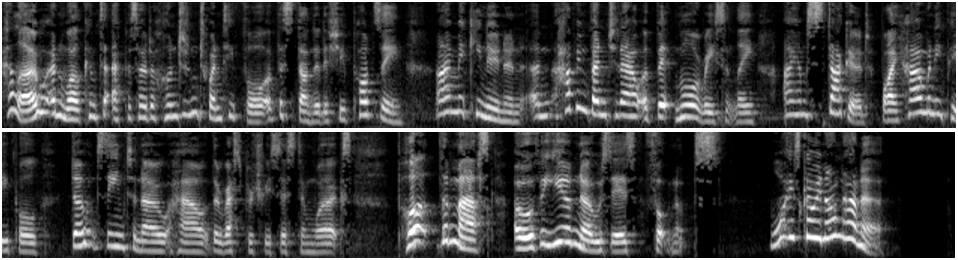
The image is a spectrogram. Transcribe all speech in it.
Hello and welcome to episode 124 of the Standard Issue Podzine. I'm Mickey Noonan and having ventured out a bit more recently, I am staggered by how many people don't seem to know how the respiratory system works. Put the mask over your noses, footnuts. What is going on, Hannah?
